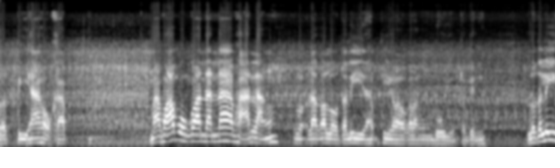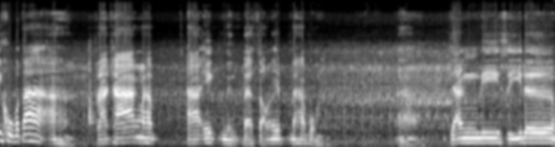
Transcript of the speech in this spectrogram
รถปี 56 ครับ มาพร้อมอุปกรดันหน้าผ่านหลัง แล้วก็โรตารี่นะครับ ที่เรากำลังดูอยู่จะเป็นโรตารี่คูปต้าอ่าราช้างนะครับ RX 1 8 2 F นะครับผมอ่ายางดีสีเดิม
